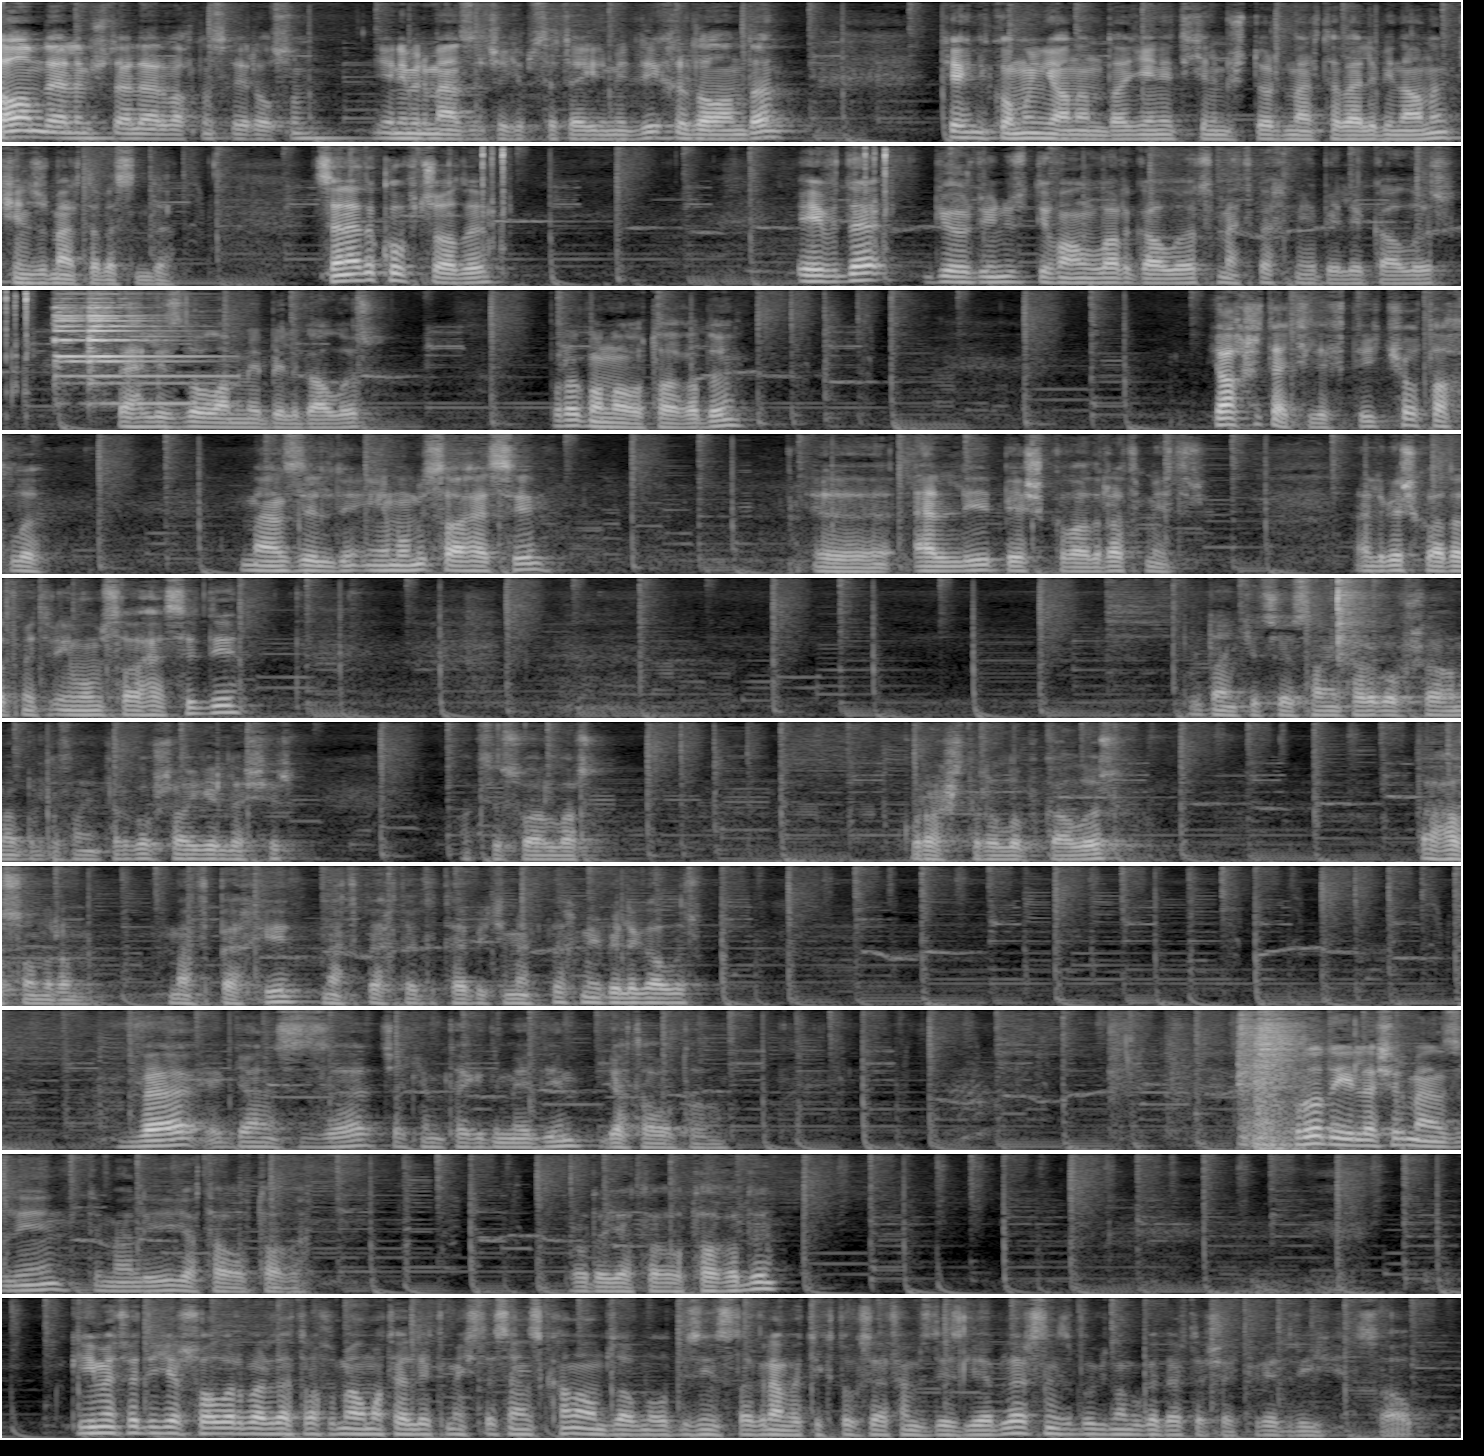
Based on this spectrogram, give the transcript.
Salam dəyərli müştərilər, vaxtınız xeyir olsun. Yeni bir mənzil çəkib sizə təqdim edirik Xırdalanda. Texnikomun yanında yeni tikilmiş 4 mərtəbəli binanın ikinci mərtəbəsində. Sənədi kopçadır. Evdə gördüyünüz divanlar qalır, mətbəx mebeli qalır, dəhlizdə olan mebel qalır. Bura qonaq otağıdır. Yaxşı təklifdir, 2 otaqlı mənzildir. Ümumi sahəsi e, 55 kvadrat metr. 55 kvadrat metr ümumi sahəsidir. Buradan keçək sanitar qovşağına. Burada sanitar qovşağı yerləşir. Aksesuarlar quraşdırılıb qalır. Daha sonra mətbəxi, mətbəxdə də təbii ki, mətbəx mebeli qalır. Və gəlin sizə çəkim təqdim edim yataq otağı. Burada yerləşir mənzilin deməli yataq otağı. Burada yataq otağıdır. Qiymət və digər suallar barədə ətraflı məlumat əldə etmək istəsəniz kanalımıza abunə olub bizi Instagram və TikTok səhifəmizdə izləyə bilərsiniz. Bu günə bu qədər təşəkkür edirik. Sağ olun.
